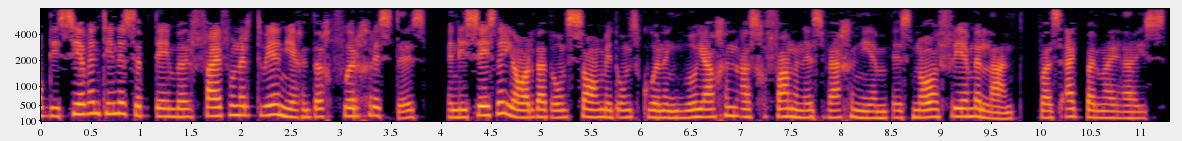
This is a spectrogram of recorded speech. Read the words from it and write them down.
Op die 17 september 592 voor Christus, in die zesde jaar dat ons saam met ons koning Jojagen als gevangenis weggeneem is na een vreemde land, was ik bij mijn huis.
